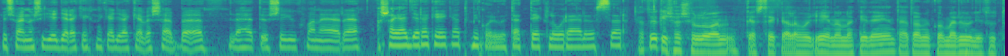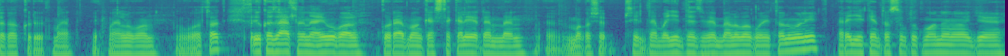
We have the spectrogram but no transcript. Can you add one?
hogy sajnos így a gyerekeknek egyre kevesebb lehetőségük van erre. A saját gyerekeiket mikor ültették lóra először? Hát ők is hasonlóan kezdték el, ahogy én annak idején, tehát amikor már ülni tudtak, akkor ők már, ők már lovon voltak. Ők az átlagnál jóval korábban kezdtek el érdemben magasabb szinten vagy intenzívebben lovagolni, tanulni, mert egyébként azt szoktuk mondani, hogy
